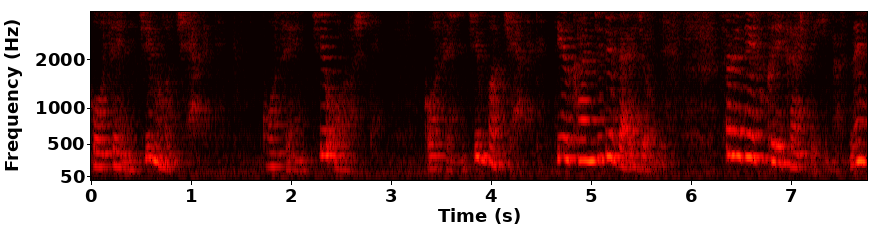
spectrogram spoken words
5センチ持ち上げて5センチ下ろして5センチ持ち上げてっていう感じで大丈夫です。それで繰り返していきますね。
